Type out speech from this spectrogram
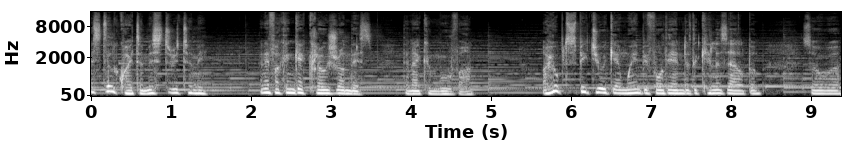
It's still quite a mystery to me, and if I can get closure on this, then I can move on. I hope to speak to you again, Wayne, before the end of the Killers album. So uh,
